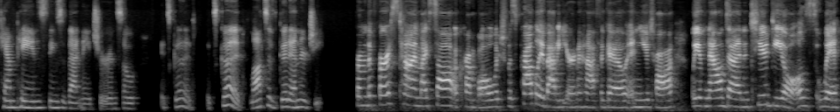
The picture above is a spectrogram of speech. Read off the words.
campaigns, things of that nature. And so it's good. It's good. Lots of good energy. From the first time I saw a Crumbl, which was probably about a year and a half ago in Utah, we have now done two deals with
